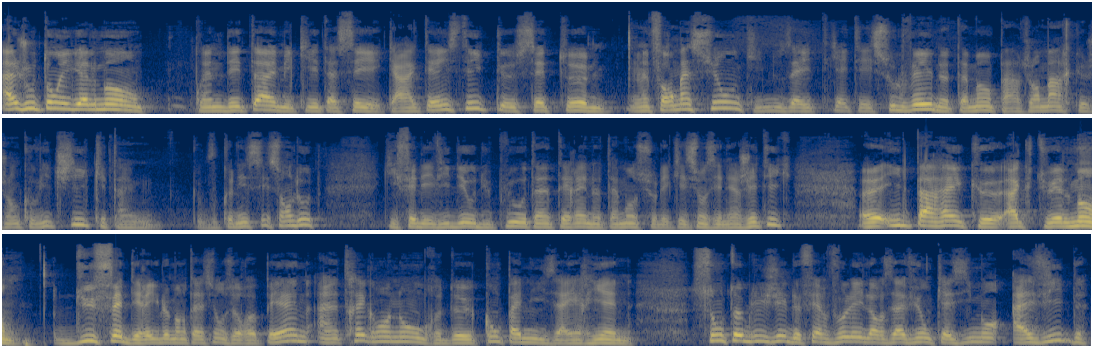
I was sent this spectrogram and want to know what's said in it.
Ajoutons également, point de détail mais qui est assez caractéristique, que cette euh, information qui nous a, été soulevée notamment par Jean-Marc Jancovici, qui est un que vous connaissez sans doute, qui fait des vidéos du plus haut intérêt, notamment sur les questions énergétiques. Euh, il paraît que actuellement, du fait des réglementations européennes, un très grand nombre de compagnies aériennes sont obligées de faire voler leurs avions quasiment à vide,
